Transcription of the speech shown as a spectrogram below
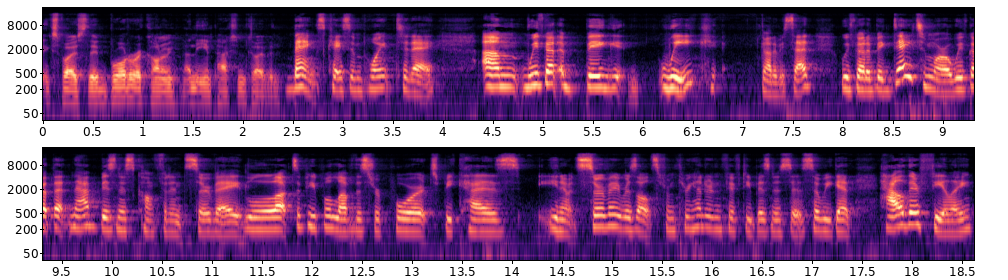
exposed to the broader economy and the impacts from COVID? Banks, case in point today. Um, we've got a big week got to be said. We've got a big day tomorrow. We've got that NAB Business Confidence Survey. Lots of people love this report because you know, it's survey results from 350 businesses. So we get how they're feeling,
